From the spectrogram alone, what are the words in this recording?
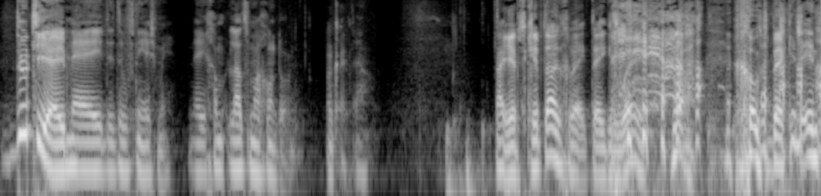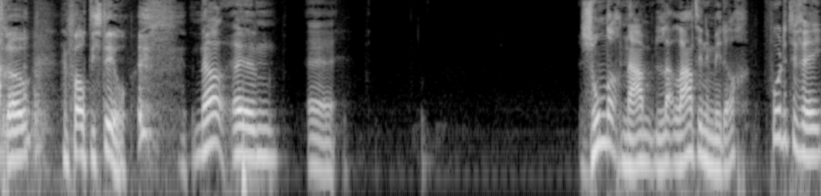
Doet hij hem? Nee, dit hoeft niet eens meer. Nee, ga, laten we maar gewoon door. Oké. Ja. Nou, je hebt script uitgewerkt, take it away. ja. Grote bek in de intro en valt hij stil. Nou, eh, zondag na, la- laat in de middag voor de tv.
